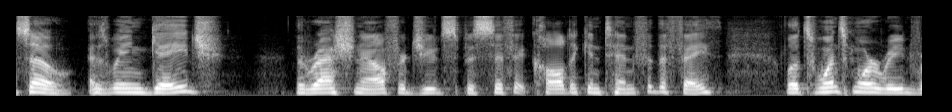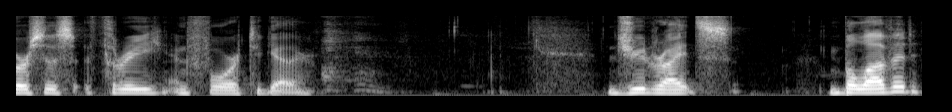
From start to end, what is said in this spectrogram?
So, as we engage the rationale for Jude's specific call to contend for the faith, let's once more read verses 3 and 4 together. Jude writes, Beloved,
